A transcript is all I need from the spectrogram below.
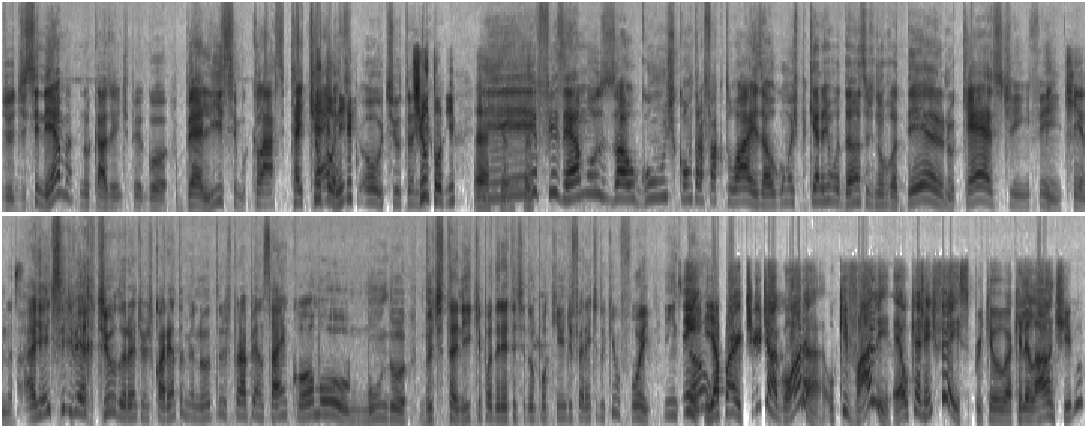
de, de cinema, no caso a gente pegou o belíssimo clássico Titanic, ou Titanic, Tio Tonico. É, e fizemos alguns contrafactuais, algumas pequenas mudanças no roteiro, no casting, enfim. Pequenos. A gente se divertiu durante uns 40 minutos pra pensar em como o mundo do Titanic poderia ter sido um pouquinho diferente do que o foi. Sim, Então, e a partir de agora, o que vale é o que a gente fez, porque aquele lá antigo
